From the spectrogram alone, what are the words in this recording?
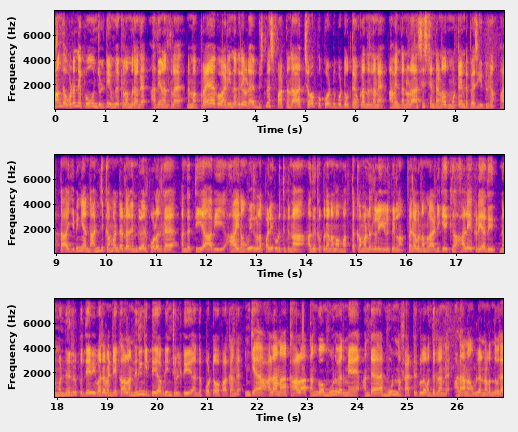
வாங்க உடனே போவும் சொல்லிட்டு இவங்க கிளம்புறாங்க. அதே நேரத்தில் நம்ம பிரயாகோ அடிநகரையோட பிசினஸ் பார்ட்னரா சிவப்பு கோட்டு போட்டு ஒருத்தர் உட்காந்துருந்தானே அவன் தன்னோட அசிஸ்டன்டான ஒரு மொட்டையிட்ட பேசிக்கிட்டு இருக்கான். பார்த்தா இவங்க அந்த அஞ்சு கமாண்டர்ல ரெண்டு பேர் போல இருக்க அந்த தீ ஆவி ஆயிரம் உயிர்களை பழி கொடுத்துட்டுனா அதுக்கப்புறம் நம்ம மற்ற கமாண்டர்களையும் எழுப்பிடலாம். பிறகு நம்மளை அடிக்கைக்கு ஆளே கிடையாது. நம்ம நெருப்பு தேவி வர வேண்டிய காலம் நெருங்கிட்டு அப்படின்னு சொல்லிட்டு அந்த போட்டோவை பார்க்காங்க. இங்க அலானா காலா தங்கம் மூணு பேருமே அந்த மூணு ஃபேக்டரிக்குள்ள வந்துடுறாங்க. அலானா உள்ள நடந்து வர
